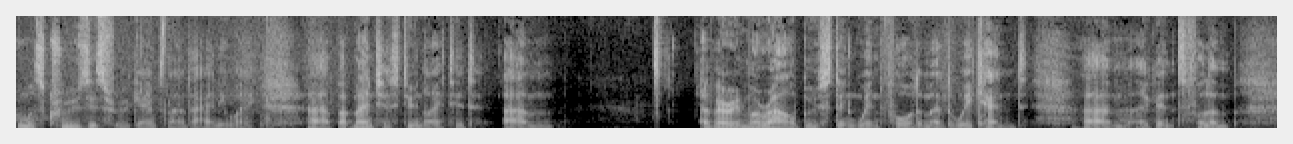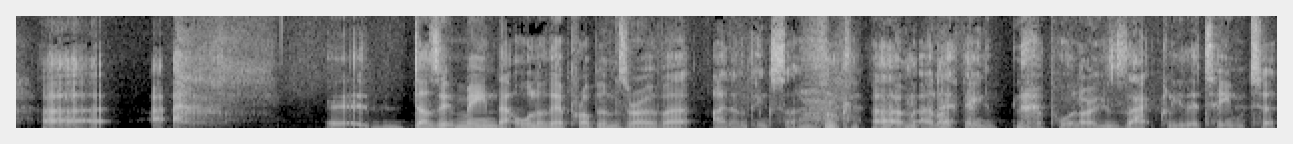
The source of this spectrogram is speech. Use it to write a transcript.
almost cruises through games like that anyway. Uh, but Manchester United, um, a very morale boosting win for them at the weekend um, against Fulham. Uh, Uh, does it mean that all of their problems are over? I don't think so. Um, and I think Liverpool are exactly the team to,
